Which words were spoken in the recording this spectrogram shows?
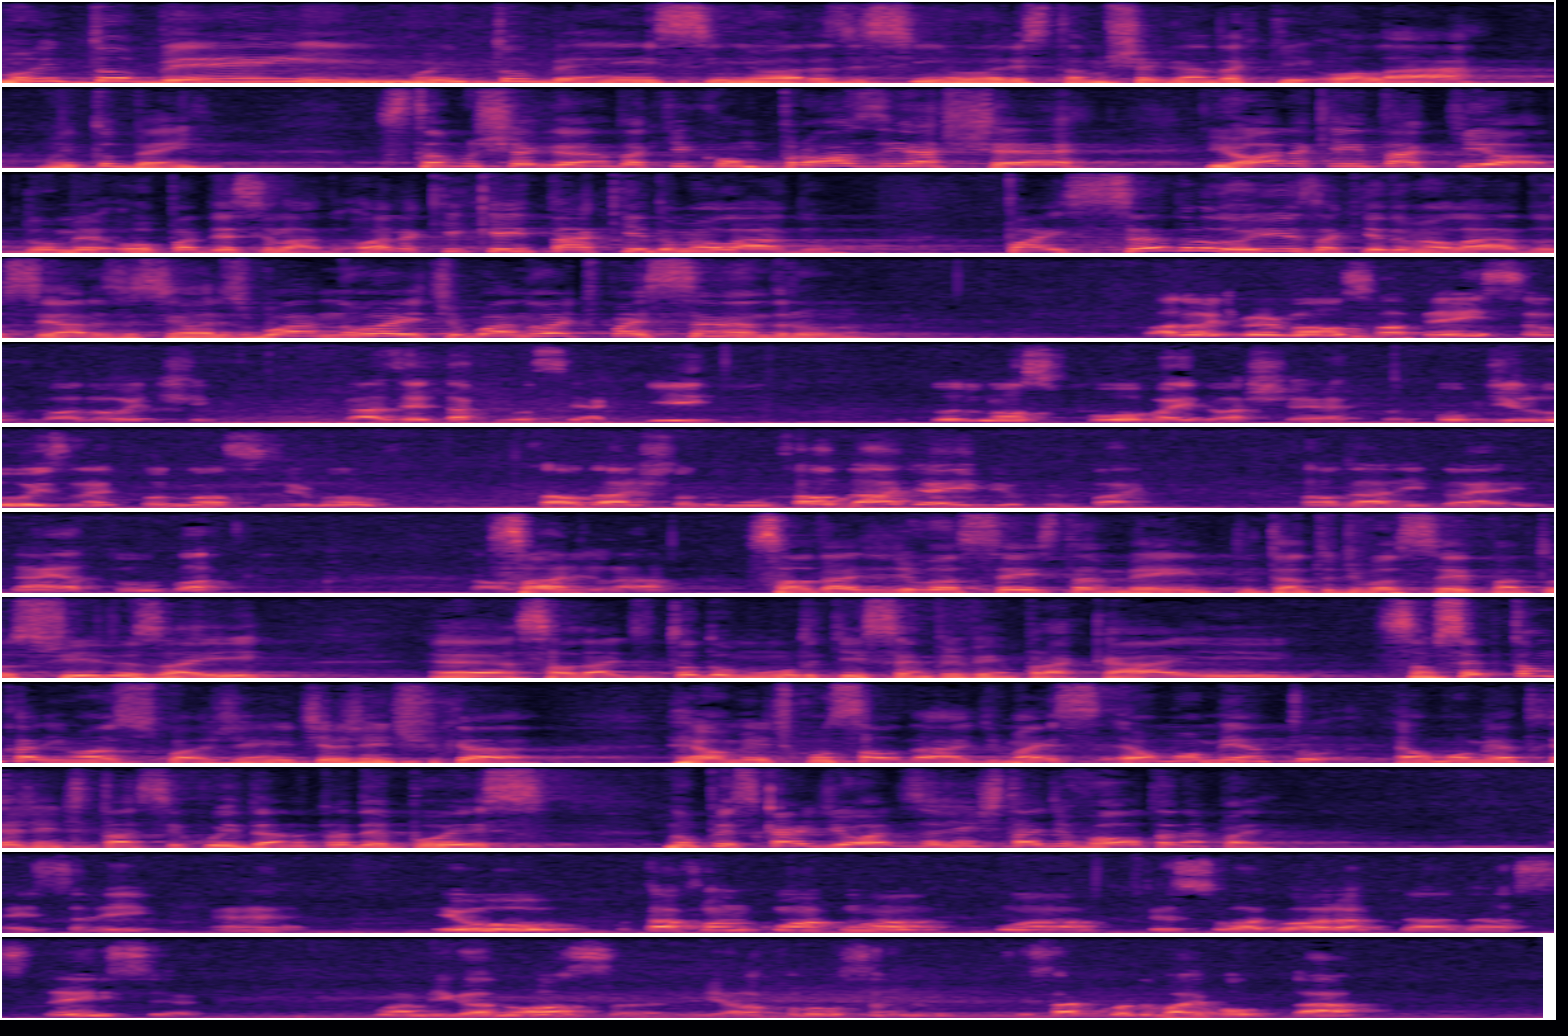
Muito bem, muito bem, senhoras e senhores, estamos chegando aqui. Olá, muito bem. Estamos chegando aqui com prosa e axé. E olha quem está aqui, ó, do meu, opa, desse lado. Olha aqui quem está aqui do meu lado. Pai Sandro Luiz aqui do meu lado, senhoras e senhores. Boa noite, boa noite, Pai Sandro. Boa noite, meu irmão, sua bênção. Boa noite. Prazer estar com você aqui. Todo o nosso povo aí do Axé, todo o povo de luz, né? Todos nossos irmãos. Saudade de todo mundo. Saudade aí, viu, pai? Saudade em Dayatuba. Saudade lá. Saudade de vocês também, tanto de você quanto os filhos aí. É, saudade de todo mundo que sempre vem para cá e são sempre tão carinhosos com a gente. E a gente fica realmente com saudade. Mas é um momento, é um momento que a gente está se cuidando para depois, no piscar de olhos, a gente estar tá de volta, né, pai? É isso aí. É, eu estava falando com uma, com uma pessoa agora da, da assistência uma amiga nossa, e ela falou, Sandro, você sabe quando vai voltar?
